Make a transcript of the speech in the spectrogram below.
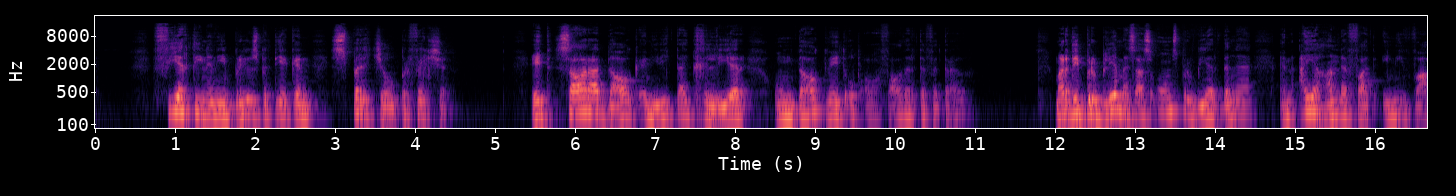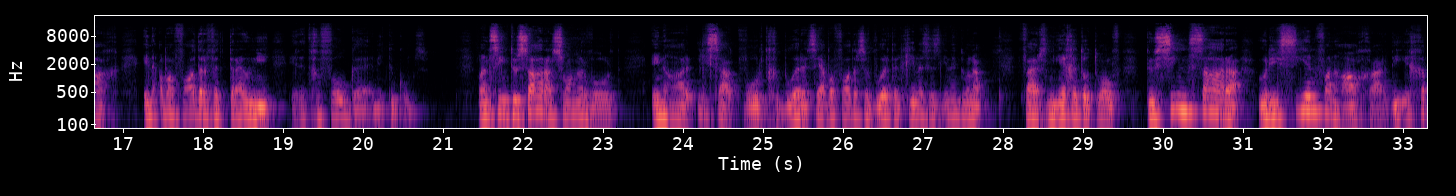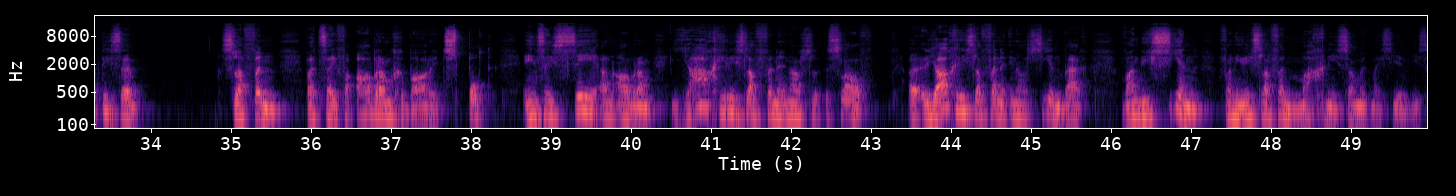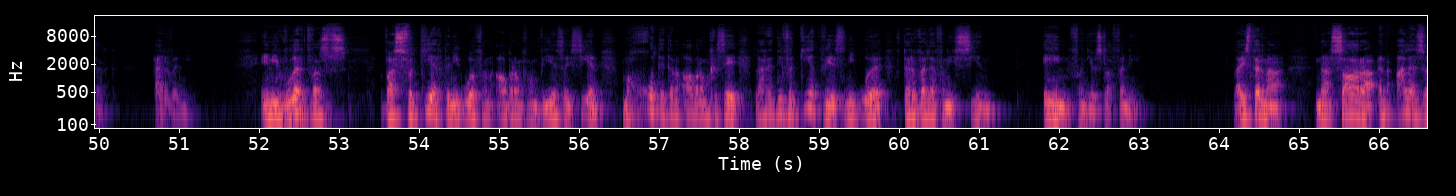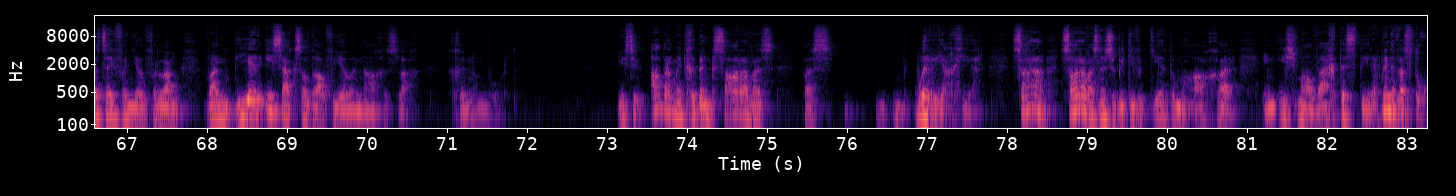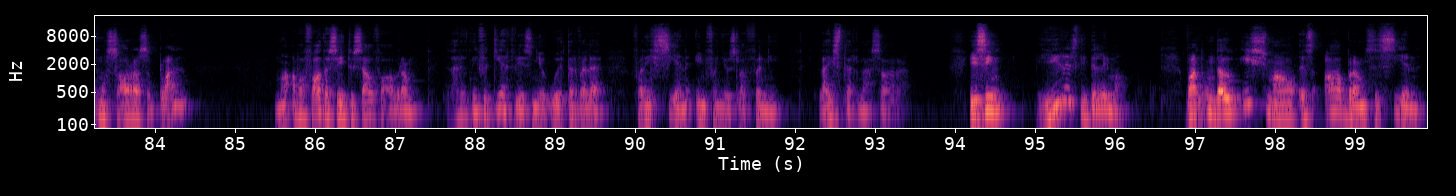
14 in Hebreëus beteken spiritual perfection. Het Sara dalk in hierdie tyd geleer om dalk net op haar Vader te vertrou? Maar die probleem is as ons probeer dinge in eie hande vat en nie wag en Abba Vader vertrou nie, het dit gevolge in die toekoms. Want sien toe Sara swanger word en haar Isak word gebore, sê Abba Vader se woord in Genesis 21 vers 9 tot 12, toe sien Sara hoe die seun van Hagar, die Egiptiese slavin wat sy vir Abraham gebaar het, spot. En sy sê aan Abraham: "Jag hierdie slavinne en haar slaaf, uh, jag hierdie slavinne en haar seun weg, want die seun van hierdie slavin mag nie saam met my seun Isak erwe nie." En die woord was was verkeerd in die oë van Abraham van wie sy seun, maar God het aan Abraham gesê: "Laat dit nie verkeerd wees in die oë ter wille van die seun en van jou slavin nie." Luister na na Sara in alles wat sy van jou verlang want deur Isak sal daar vir jou 'n nageslag genoem word. Jy sien Abraham het gedink Sara was was ooreageer. Sara Sara was nou so bietjie verkeerd om Hagar en Ismael weg te stuur. Ek dink dit was tog mos Sara se plan. Maar Abba Vader sê toe self vir Abraham, laat dit nie verkeerd wees in jou oë ter wille van die seun en van jou slavin nie. Luister na Sara. Jy sien, hier is die dilemma. Want onthou Ismael is Abraham se seun,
